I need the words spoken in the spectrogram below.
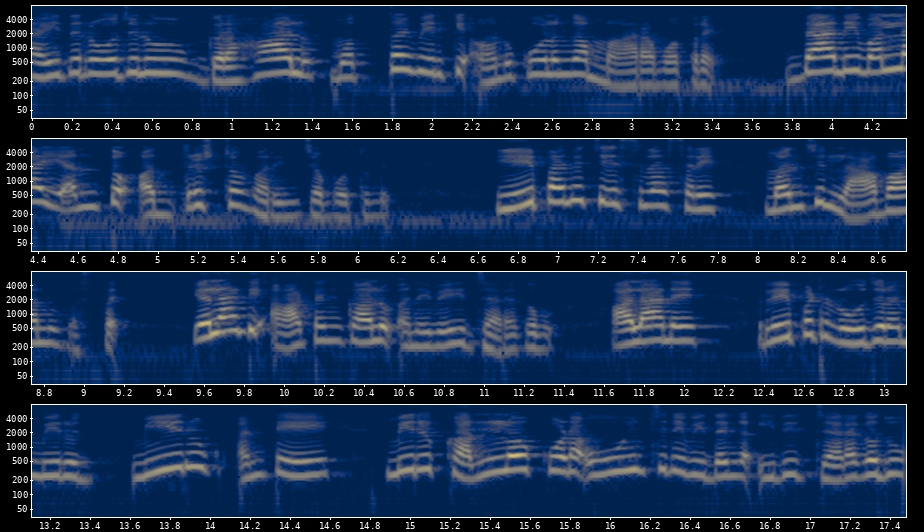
ఐదు రోజులు గ్రహాలు మొత్తం వీరికి అనుకూలంగా మారబోతున్నాయి. దానివల్ల ఎంతో అదృష్టం వరించబోతుంది. ఏ పని చేసినా సరే మంచి లాభాలు వస్తాయి. ఎలాంటి ఆటంకాలు అనేవి జరగవు. అలానే రేపటి రోజున మీరు మీరు అంటే మీరు కళ్ళలో కూడా ఊహించిన విధంగా ఇది జరగదు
